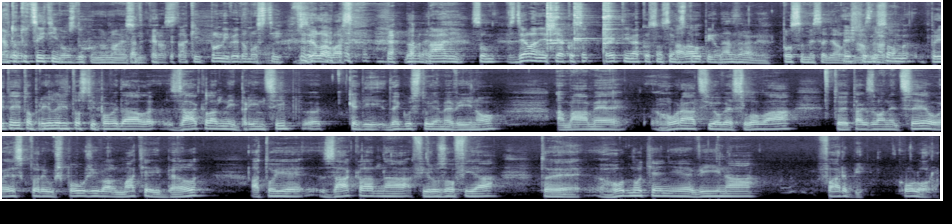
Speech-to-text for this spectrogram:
Ja to tu cítim vo vzduchu, normálne som teraz taký plný vedomostí. Vzdeláva sa. Dobre. Páni, som vzdelanejší ako som, predtým, ako som sem vstúpil. Na zdravie. Posuňme sa ďalej. Ešte by som pri tejto príležitosti povedal základný princíp, e, kedy degustujeme víno a máme Horáciové slova, to je tzv. COS, ktoré už používal Matej Bell a to je základná filozofia, to je hodnotenie vína farby, kolor.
